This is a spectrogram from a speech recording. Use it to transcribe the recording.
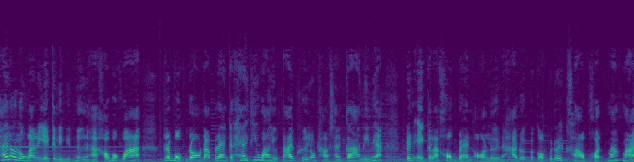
ถ้าเราลงรายละเอียดกันอีกนิดนึงนะคะเขาบอกว่าระบบรองรับแรงกระแทกที่วางอยู่ใต้พื้นรองเท้าชั้นกลางนี้เนี่ยเป็นเอกลักษณ์ของแบรนด์ออนเลยนะคะ โดยประกอบไปด้วย Cloud Pod มากมาย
